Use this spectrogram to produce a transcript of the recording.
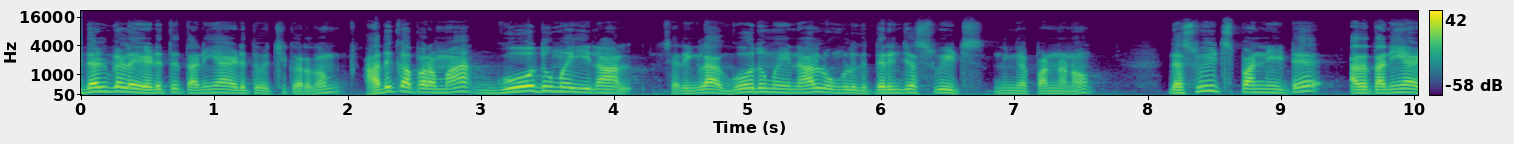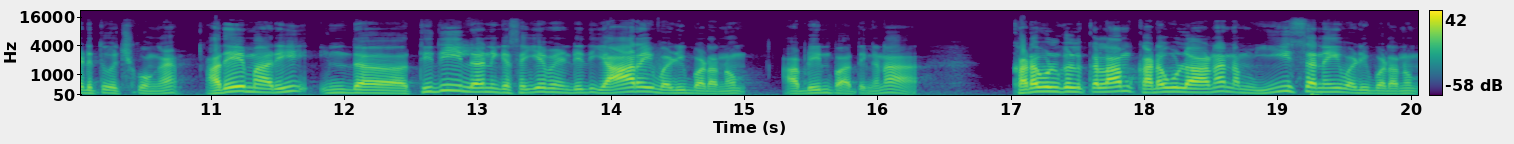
இதழ்களை எடுத்து தனியாக எடுத்து வச்சுக்கிறதும் அதுக்கப்புறமா கோதுமையினால் சரிங்களா? கோதுமையினால் உங்களுக்கு தெரிஞ்ச ஸ்வீட்ஸ் நீங்கள் பண்ணணும். இந்த ஸ்வீட்ஸ் பண்ணிவிட்டு அதை தனியாக எடுத்து வச்சுக்கோங்க. அதே மாதிரி இந்த திதியில் நீங்கள் செய்ய வேண்டியது யாரை வழிபடணும் அப்படின்னு பார்த்தீங்கன்னா கடவுள்களுக்கெல்லாம் கடவுளான நம் ஈசனை வழிபடணும்.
